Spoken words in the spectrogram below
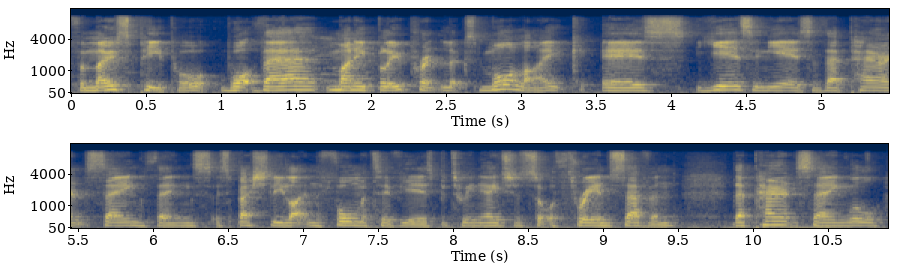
For most people, what their money blueprint looks more like is years and years of their parents saying things, especially like in the formative years between the ages of sort of three and seven, their parents saying, well,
